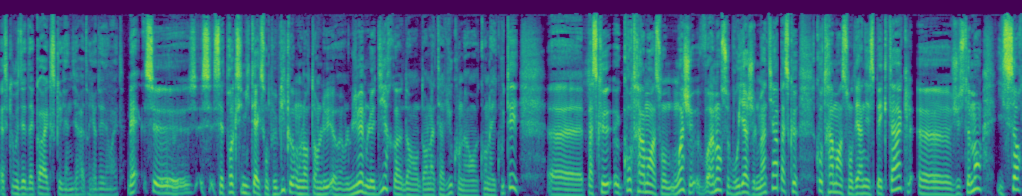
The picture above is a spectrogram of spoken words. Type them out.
Est-ce que vous êtes d'accord avec ce que vient de dire Adrien Denouette? Mais ce, cette proximité avec son public, on l'entend lui-même le dire dans, dans l'interview qu'on a, qu'on a écouté. parce que, contrairement à son... Moi, je, vraiment, ce brouillage, je le maintiens parce que contrairement à son dernier spectacle, euh, justement, il sort,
